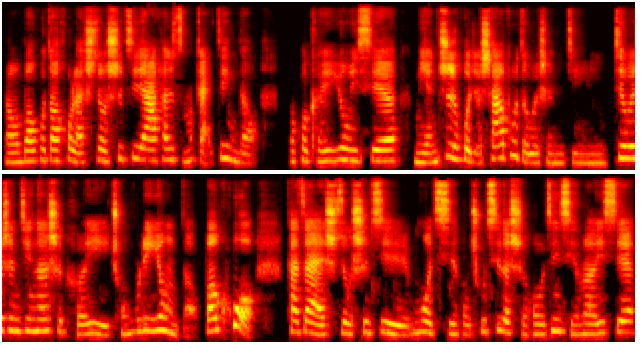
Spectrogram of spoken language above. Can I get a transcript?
然后包括到后来十九世纪啊，它是怎么改进的？包括可以用一些棉质或者纱布的卫生巾，这些卫生巾呢是可以重复利用的。包括它在十九世纪末期和初期的时候进行了一些，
